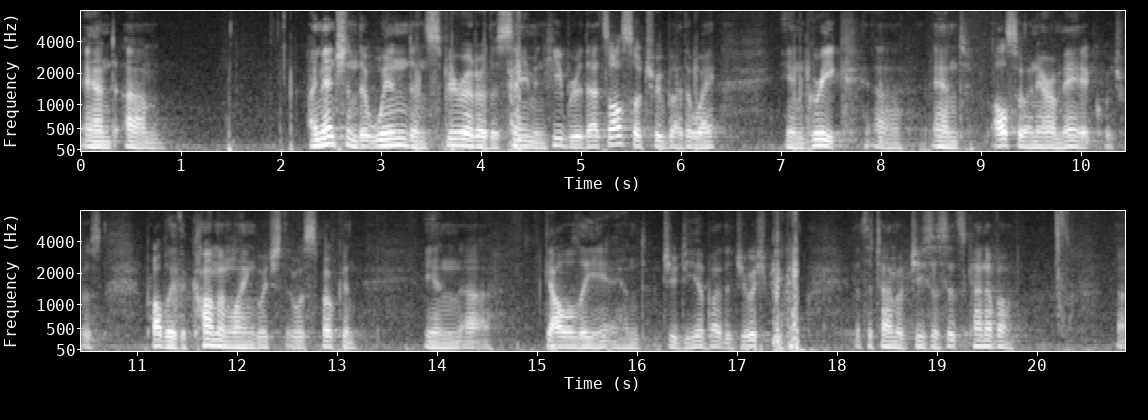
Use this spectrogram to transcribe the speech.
And um, I mentioned that wind and spirit are the same in Hebrew. That's also true, by the way, in Greek uh, and also in Aramaic, which was probably the common language that was spoken in uh, Galilee and Judea by the Jewish people at the time of Jesus. It's kind of a uh,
